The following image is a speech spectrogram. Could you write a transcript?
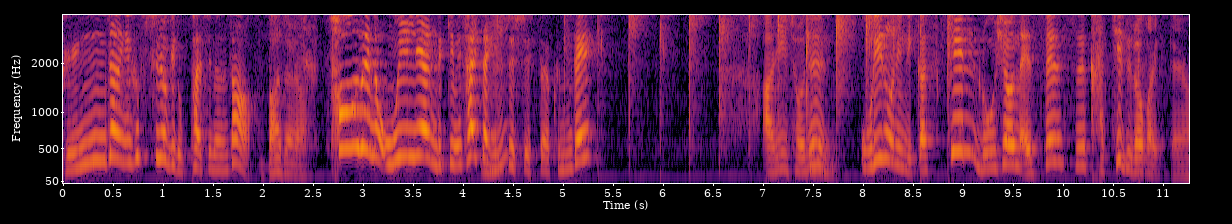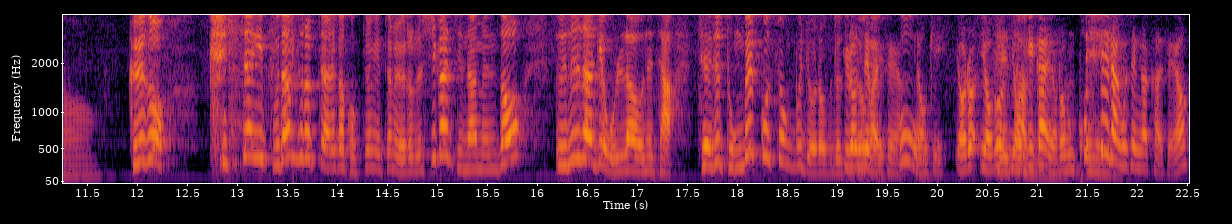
굉장히 흡수력이 높아지면서 맞아요. 처음에는 oily한 느낌이 음? 살짝 있을 수 있어요. 근데 아니 저는 음. 올인원이니까 스킨, 로션, 에센스 같이 들어가 있대요. 그래서 굉장히 부담스럽지 않을까 걱정했지만 여러분 시간 지나면서 은은하게 올라오는 자 제주 동백꽃 성분 여러분들 이런 데 들어가 보세요. 있고 여기 여러, 여러, 세상에. 여기가 여러분 콧대라고 네. 생각하세요.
